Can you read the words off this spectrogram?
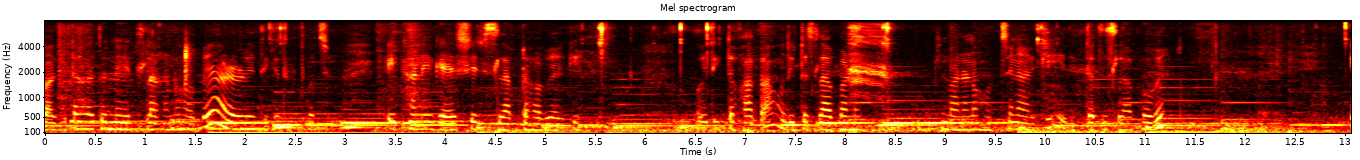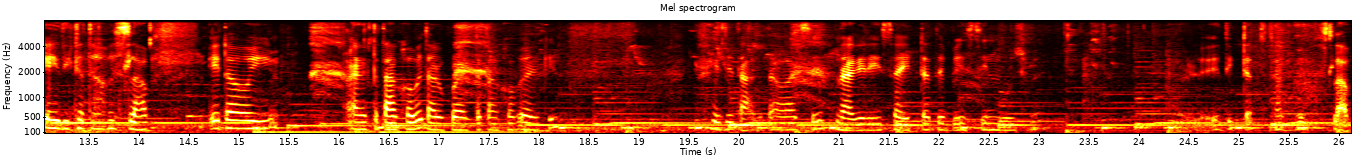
বাকিটা হয়তো নেট লাগানো হবে আর এদিকে দেখতে পাচ্ছ, এখানে গ্যাসের স্ল্যাবটা হবে আর কি। ওই দিকটা ফাঁকা, ওই দিকটা স্ল্যাব বানানো বানানো হচ্ছে না আর কি, এই দিকটাতে স্ল্যাব হবে। এই দিকটাতে হবে স্ল্যাব, এটা ওই আর একটা তাক হবে, তার উপর একটা তাক হবে আর কি। এই যে দাগ দেওয়া আছে, দাগের এই সাইডটাতে বেসিন বসবে, আর এই দিকটাতে থাকবে, স্ল্যাব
